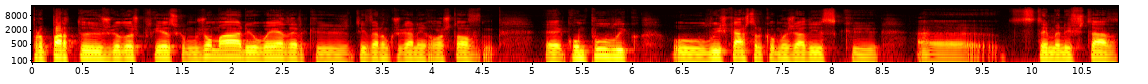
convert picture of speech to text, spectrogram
por parte de jogadores portugueses como João Mário, o Éder, que tiveram que jogar em Rostov com público, o Luís Castro, como eu já disse, que uh, se tem manifestado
